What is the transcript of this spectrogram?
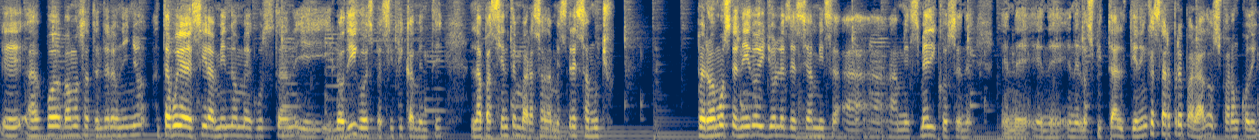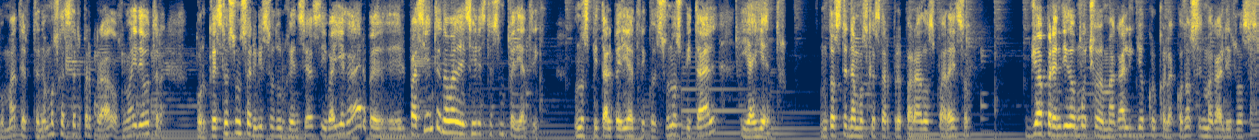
Eh, ah, vamos a atender un niño. Te voy a decir, a mí no me gustan, y, lo digo específicamente, la paciente embarazada me estresa mucho pero hemos tenido, y yo les decía a mis, a, mis médicos en el, en, el, hospital, tienen que estar preparados para un código mater, tenemos que estar preparados, no hay de otra, porque esto es un servicio de urgencias y va a llegar, el paciente no va a decir, este es un pediátrico, un hospital pediátrico, es un hospital y ahí entro. Entonces tenemos que estar preparados para eso. Yo he aprendido mucho de Magali, yo creo que la conoces Magali Rosas,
